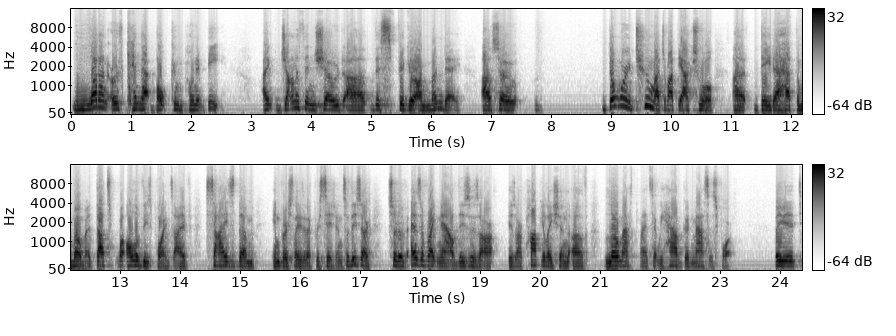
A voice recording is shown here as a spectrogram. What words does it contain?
what on earth can that bulk component be? I, Jonathan showed uh, this figure on Monday. Uh, so don't worry too much about the actual uh, data at the moment. That's what all of these points. I've sized them inversely to their precision. So these are sort of, as of right now, this is our, is our population of low mass planets that we have good masses for. But it,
